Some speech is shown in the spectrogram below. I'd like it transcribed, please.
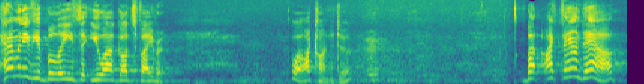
How many of you believe that you are God's favourite? Well, I kind of do. But I found out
